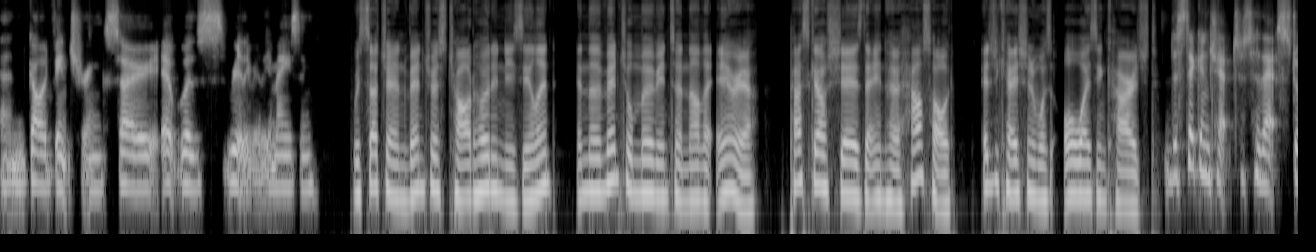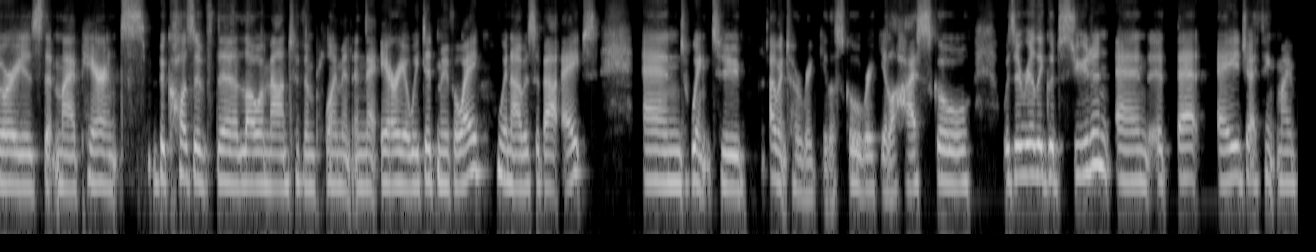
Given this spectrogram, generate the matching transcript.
and go adventuring. So it was really really amazing. With such an adventurous childhood in new zealand and the eventual move into another area pascale shares that in her household education was always encouraged. The second chapter to that story is that my parents, because of the low amount of employment in that area, we did move away when I was about eight and went to I went to a regular school, regular high school, was a really good student. And at that age, I think my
